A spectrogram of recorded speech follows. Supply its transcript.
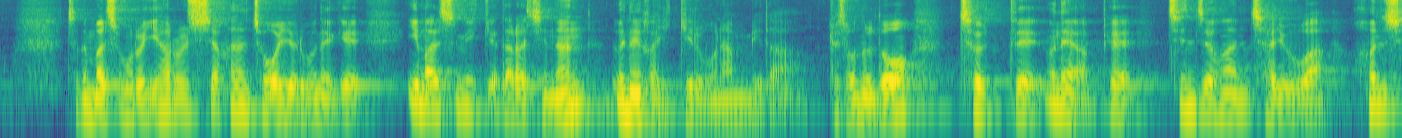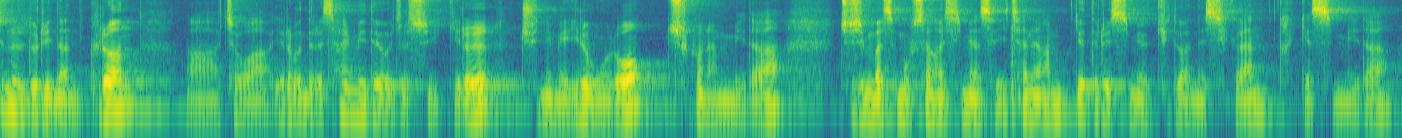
저는 말씀으로 이 하루를 시작하는 저와 여러분에게 이 말씀이 깨달아지는 은혜가 있기를 원합니다. 그래서 오늘도 절대 은혜 앞에 진정한 자유와 헌신을 누리는 그런 아, 저와 여러분들의 삶이 되어줄 수 있기를 주님의 이름으로 축원합니다. 주신 말씀 묵상하시면서 이 찬양 함께 들으시며 기도하는 시간 갖겠습니다.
